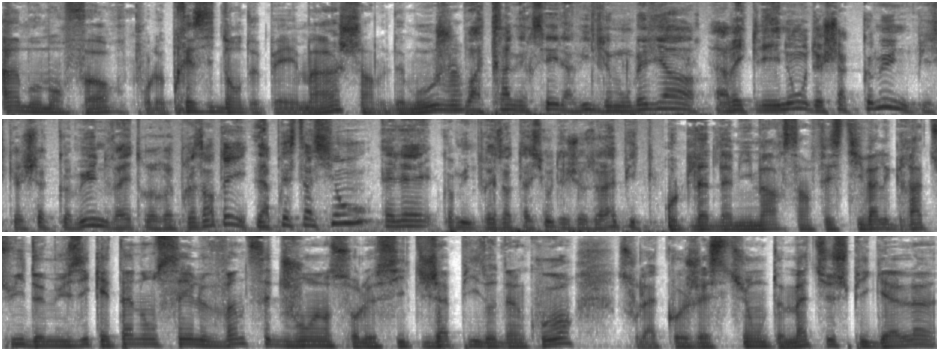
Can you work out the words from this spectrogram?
Un moment fort pour le président de PMA, Charles Demouge. On va traverser la ville de Montbéliard avec les noms de chaque commune, puisque chaque commune va être représentée. La prestation, elle est comme une présentation des Jeux Olympiques. Au-delà de la mi-mars, un festival gratuit de musique est annoncé le 27 juin sur le site Japy d'Audincourt, sous la co-gestion de Mathieu Spiegel,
